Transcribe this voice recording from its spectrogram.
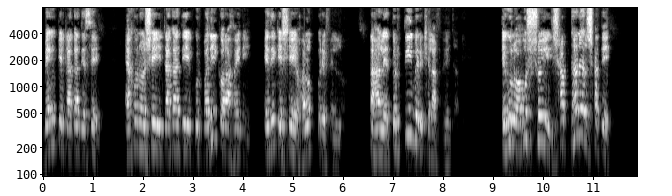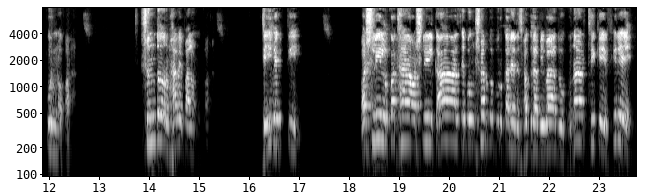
ব্যাংকে টাকা দেশে এখনও সেই টাকা দিয়ে কুরবানি করা হয়নি। এদিকে সে হলক করে ফেলল। তাহলে তরতিবের খেলাফ হয়ে যাবে। এগুলো অবশ্যই সাবধানের সাথে পূর্ণ করা। সুন্দরভাবে পালন করা। যেই ব্যক্তি অশ্লীল কথা, অশ্লীল কাজ এবং সর্বপ্রকারের ঝগড়া, বিবাদ ও গুণার থেকে ফিরে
